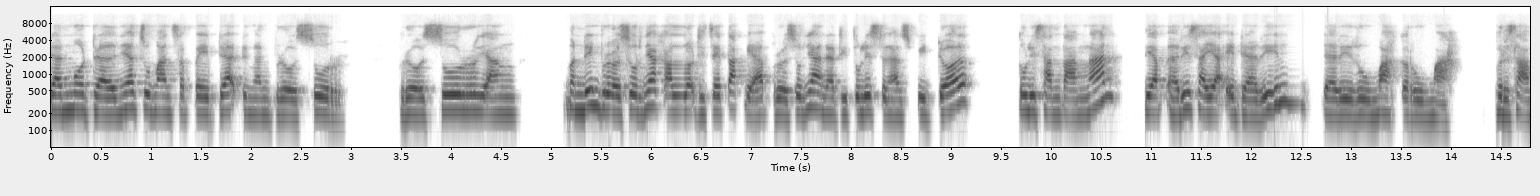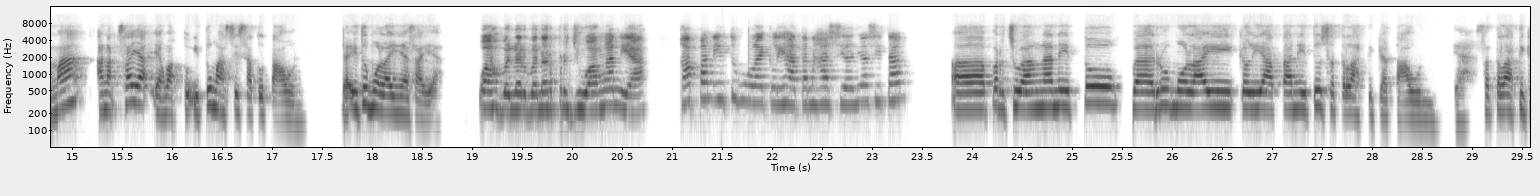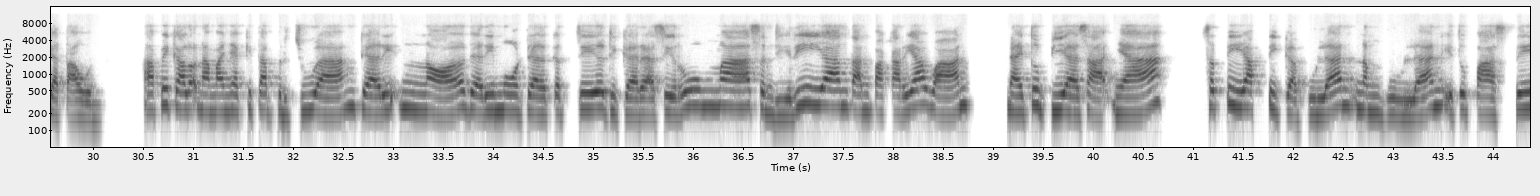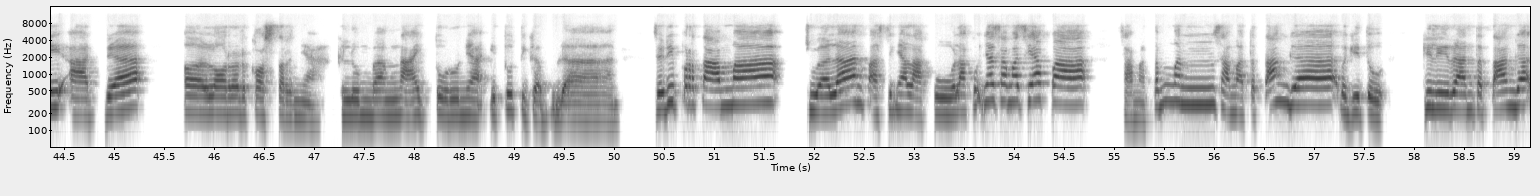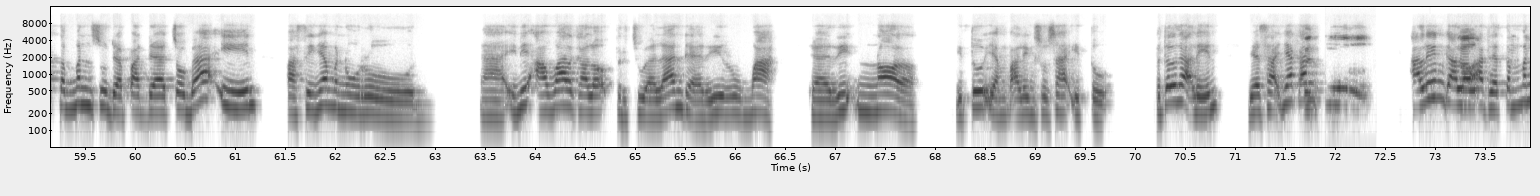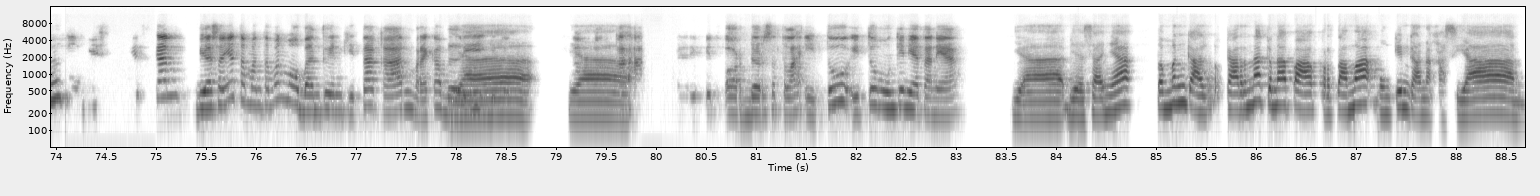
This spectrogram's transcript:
dan modalnya cuma sepeda dengan brosur. Brosur yang mending brosurnya kalau dicetak ya, brosurnya hanya ditulis dengan spidol, tulisan tangan, tiap hari saya edarin dari rumah ke rumah bersama anak saya yang waktu itu masih satu tahun. Nah itu mulainya saya. Wah benar-benar perjuangan ya. Kapan itu mulai kelihatan hasilnya sih Tan? Uh, perjuangan itu baru mulai kelihatan itu setelah tiga tahun ya setelah tiga tahun. Tapi kalau namanya kita berjuang dari nol dari modal kecil di garasi rumah sendirian tanpa karyawan nah itu biasanya setiap tiga bulan enam bulan itu pasti ada uh, roller coasternya. Gelombang naik turunnya itu tiga bulan. Jadi pertama jualan pastinya laku. Lakunya sama siapa? Sama temen, sama tetangga, begitu. Giliran tetangga, temen sudah pada cobain, pastinya menurun. Nah, ini awal kalau berjualan dari rumah, dari nol. Itu yang paling susah itu. Betul nggak, Lin? Biasanya kan, Betul. Alin kalau, kalau ada temen, kan biasanya teman-teman mau bantuin kita kan, mereka beli ya, gitu. Ya repeat order setelah itu, itu mungkin ya Tan ya? Ya, biasanya temen karena kenapa? Pertama mungkin karena kasihan.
